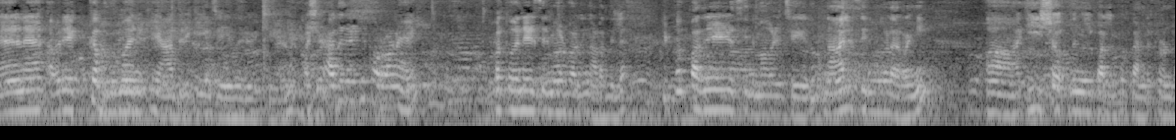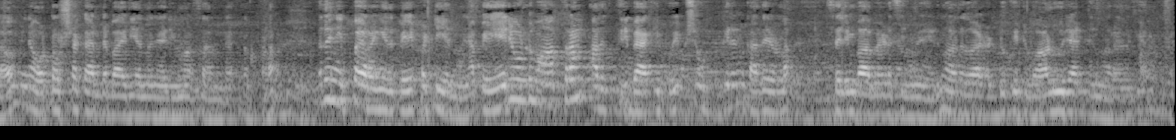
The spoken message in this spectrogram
ഞാൻ അവരെയൊക്കെ ബഹുമാനിക്കുകയും ആദരിക്കുകയും ചെയ്യുന്ന ഒരു വ്യക്തിയാണ്. പക്ഷെ അത് കഴിഞ്ഞ് കൊറോണയായി. പത്ത് പതിനേഴ് സിനിമകൾ പറഞ്ഞ് നടന്നില്ല. ഇപ്പം പതിനേഴ് സിനിമകൾ ചെയ്തു. നാല് സിനിമകൾ ഇറങ്ങി. ഈശോ നിങ്ങൾ പലപ്പോൾ കണ്ടിട്ടുണ്ടാവും. പിന്നെ ഓട്ടോറിക്ഷക്കാരന്റെ ഭാര്യ എന്ന നരിമാർ സാറിന്റെ പടം. അത് ഇനി ഇപ്പം ഇറങ്ങിയത് പേപ്പട്ടി എന്ന് പറഞ്ഞാൽ പേര് കൊണ്ട് മാത്രം അത് ഇത്തിരി ബാക്കിൽ പോയി. പക്ഷെ ഉഗ്രൻ കഥയുള്ള സലിം ബാബയുടെ സിനിമയായിരുന്നു. അത് അഡ്വക്കേറ്റ് വാളൂരാൻ എന്ന് പറയുന്ന ക്യാരക്ടർ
